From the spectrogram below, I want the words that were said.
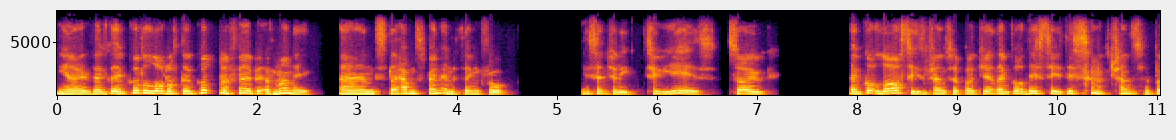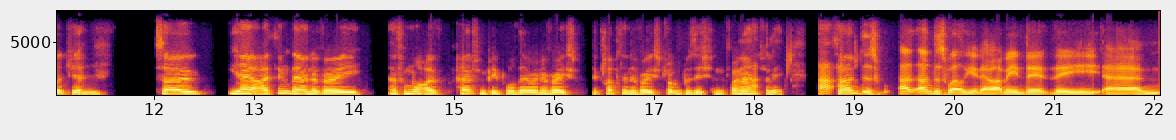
You know, they've they've got a lot of they've got a fair bit of money, and they haven't spent anything for essentially two years. So they've got last season transfer budget. They've got this this summer transfer budget. Mm. So yeah, I think they're in a very and from what I've heard from people, they're in a very the club's in a very strong position financially. Uh, so, and as and as well, you know, I mean, the the um,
